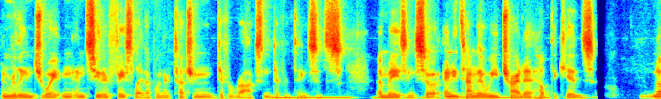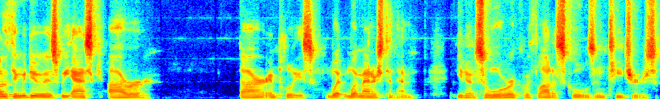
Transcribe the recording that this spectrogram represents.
and really enjoy it and, and see their face light up when they're touching different rocks and different things. It's amazing. So anytime that we try to help the kids, another thing we do is we ask our our employees what what matters to them you know so we'll work with a lot of schools and teachers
